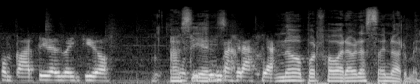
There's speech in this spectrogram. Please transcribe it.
compartir el 22. Así muchísimas gracias. No, por favor, abrazo enorme.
